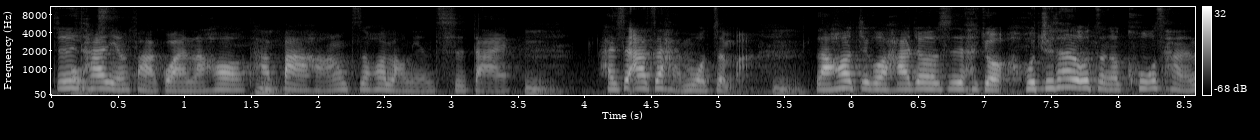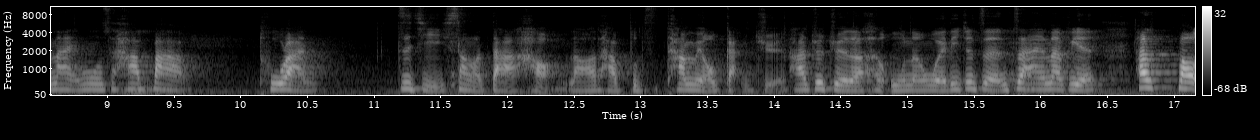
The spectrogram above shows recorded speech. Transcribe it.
就是哦他演法官，然后他爸好像之后老年痴呆，嗯还是阿兹海默症嘛，嗯。然后结果他就是有，我觉得我整个哭惨的那一幕是他爸突然自己上了大号，然后他不知他没有感觉，他就觉得很无能为力，就只能站在那边，他包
